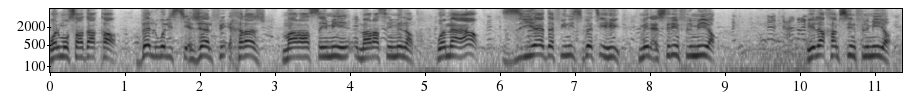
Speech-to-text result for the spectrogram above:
والمصادقة بل والاستعجال في إخراج مراسم مراسمنا ومع الزيادة في نسبته من 20% إلى 50%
